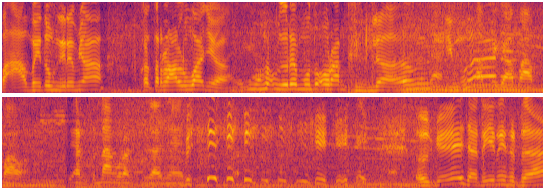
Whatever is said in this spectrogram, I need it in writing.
Pak Ami itu ngirimnya keterlaluan ya. Mau ngirim untuk orang gila. Nah, Tapi Gimana? nggak apa-apa. Biar senang orang gilanya itu. Oke, jadi ini sudah.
